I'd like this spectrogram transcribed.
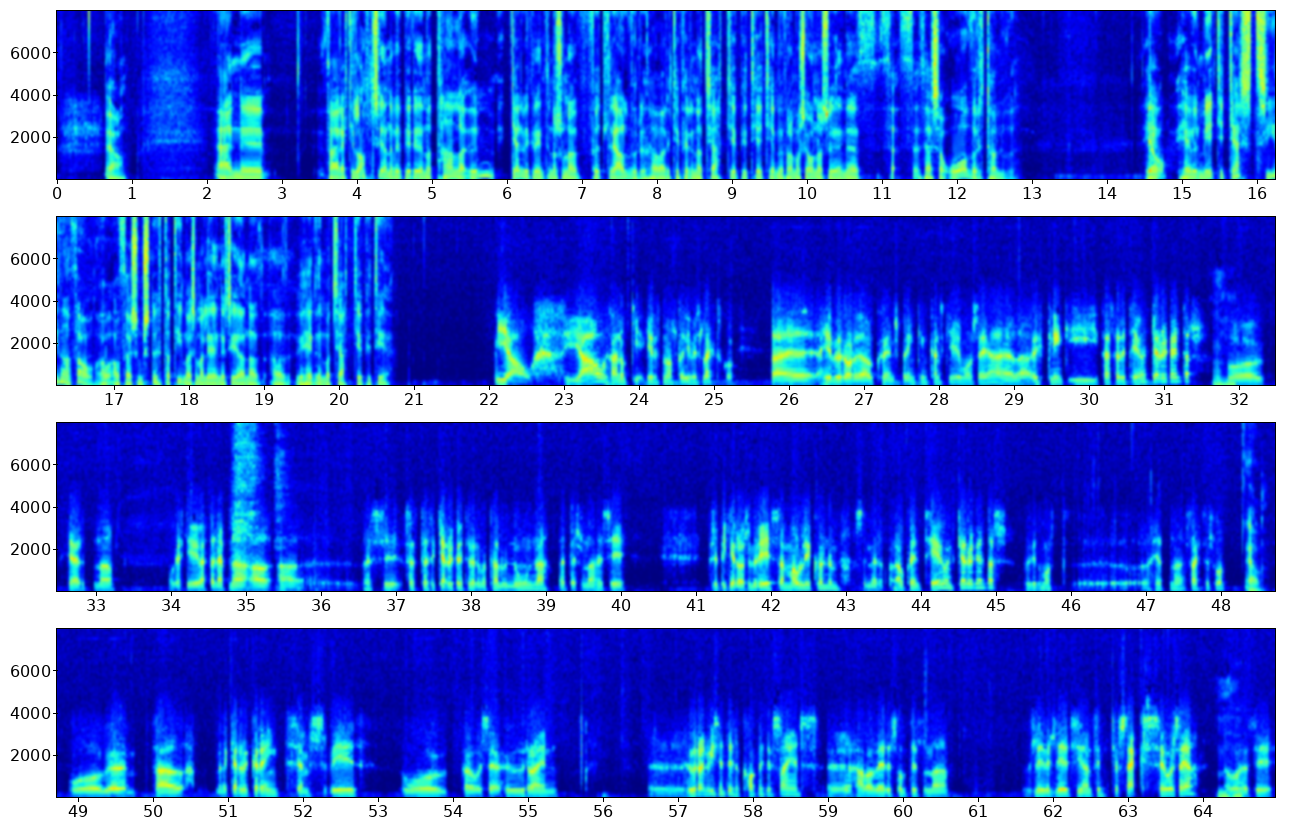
Já, en uh, það er ekki langt síðan að við byrjuðum að tala um gerfigreindina svona fullri alvöru. Það var ekki fyrir að chat-GPT kemur fram á sjónasviði með þessa ofurtölvu. Hef, hefur mikið gerst síðan þá á, á þessum stuttatíma sem að liðin er síðan að, að við heyrðum að tjatt GPT Já, já það nú, gerist nú alltaf yfirslegt sko. það hefur orðið ákveðin sprenging kannski, um að segja eða aukning í þessari tegund gerðvíkændar mm -hmm. og hérna og kannski ég veit að nefna að, að þessi, þessi gerðvíkændi við erum að tala um núna, þetta er svona þessi sem byggir á þessum risa málíkönnum sem er ákveðin tegund gerðurgrindar við getum hótt uh, hérna sagt Já. og um, það gerðurgreind sem svið og hvað við segja hugræn uh, hugrænvísindi cognitive science uh, hafa verið svolítið svona hlið við hlið síðan 56 segur við segja mm -hmm. og þessi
